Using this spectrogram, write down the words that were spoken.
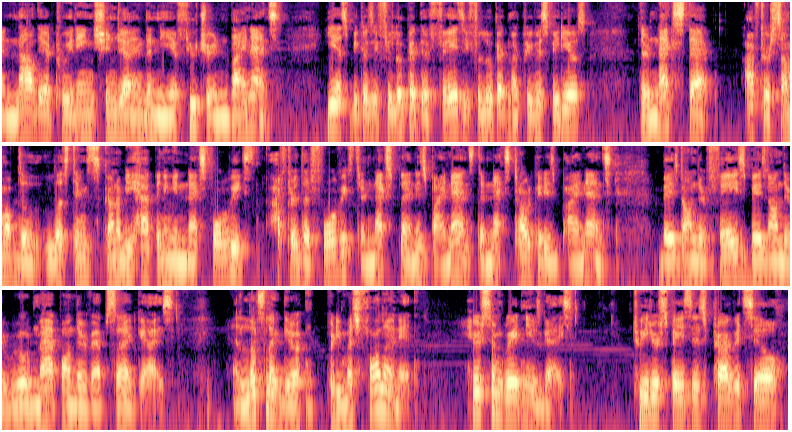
and now they're tweeting Shinja in the near future in Binance. Yes, because if you look at their phase, if you look at my previous videos, their next step after some of the listings going to be happening in next four weeks. After that four weeks, their next plan is Binance. The next target is Binance, based on their phase, based on their roadmap on their website, guys. And looks like they're pretty much following it. Here's some great news, guys. Twitter Spaces private sale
